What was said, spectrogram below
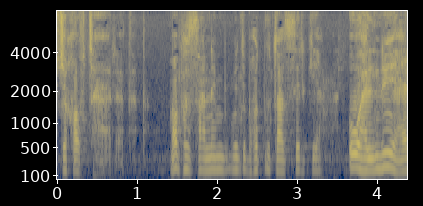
चेखौफ छाया रहता था। मोहफत ने मुझे बहुत मुतासर किया। ओ हेलनी है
